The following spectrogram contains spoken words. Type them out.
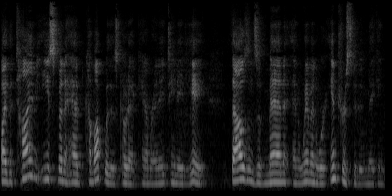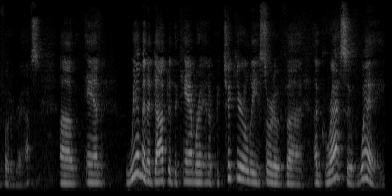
by the time Eastman had come up with his Kodak camera in 1888, thousands of men and women were interested in making photographs. Um, and women adopted the camera in a particularly sort of uh, aggressive way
